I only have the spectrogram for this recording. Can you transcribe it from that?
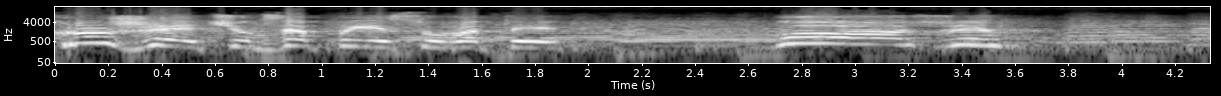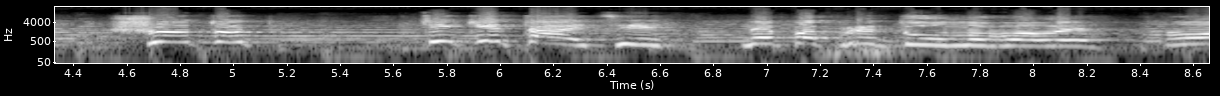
кружечок записувати? Боже, що тут ті китайці не попридумували? О,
